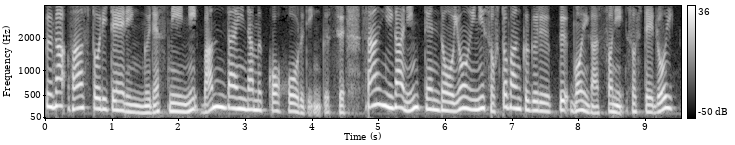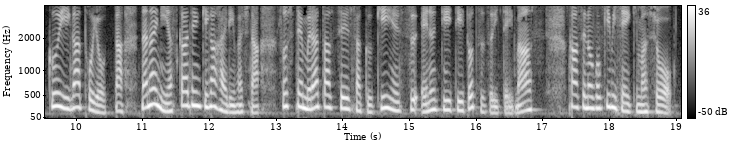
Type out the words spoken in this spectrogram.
プがファーストリテイリングです。2位にバンダイナムコホールディングス。3位が任天堂、4位にソフトバンクグループ、5位がソニー、そしてロイ6位がトヨタ、7位に安川電機が入りました。そして村田製作、キーエス、NTT と続いています。為替の動き見ていきましょう。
